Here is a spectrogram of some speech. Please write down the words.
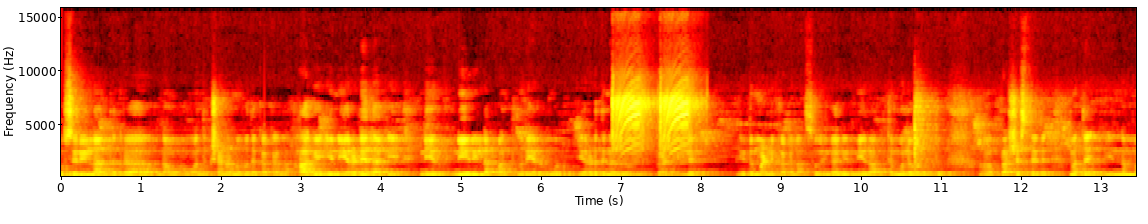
ಉಸಿರಿಲ್ಲ ಅಂತಂದ್ರೆ ನಾವು ಒಂದು ಕ್ಷಣನೂ ಬದುಕಾಗಲ್ಲ ಹಾಗೆ ಇನ್ನು ಎರಡನೇದಾಗಿ ನೀರು. ನೀರಿಲ್ಲಪ್ಪ ಅಂತಂದ್ರೆ ಎರಡು ಮೂರು, ಎರಡು ದಿನದ ಇದನ್ನು ಮಾಡಲಿಕ್ಕಾಗಲ್ಲ. ಸೊ ಹೀಗಾಗಿ ನೀರು ಅತ್ಯಮೂಲ್ಯವಾದದ್ದು ಪ್ರಾಶಸ್ತ್ಯ ಇದೆ. ಮತ್ತು ನಮ್ಮ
